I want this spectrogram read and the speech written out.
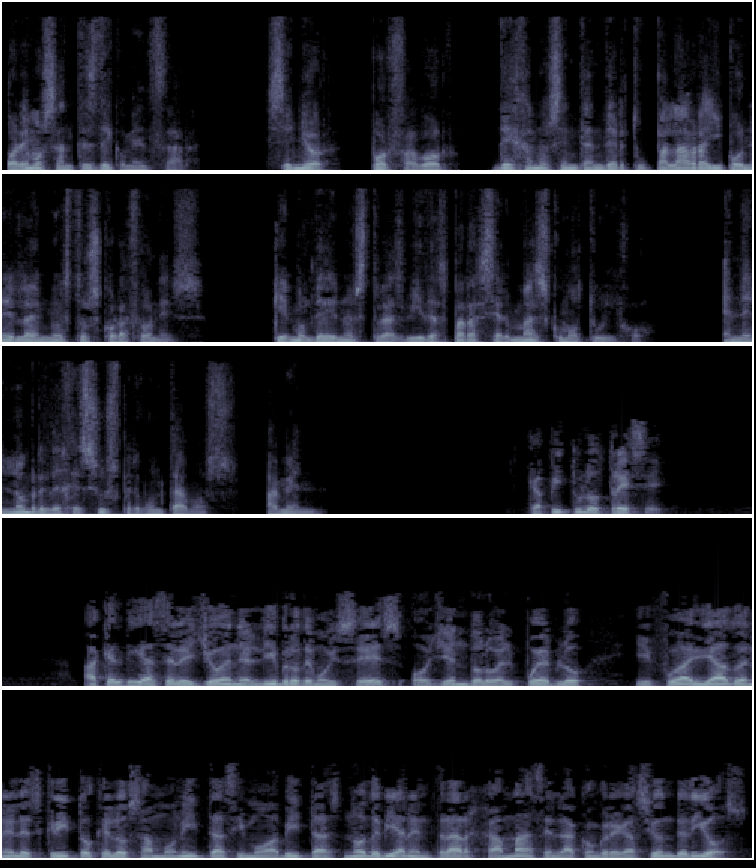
Oremos antes de comenzar. Señor, por favor, déjanos entender tu palabra y ponerla en nuestros corazones. Que moldee nuestras vidas para ser más como tu Hijo. En el nombre de Jesús preguntamos. Amén. Capítulo 13 Aquel día se leyó en el libro de Moisés, oyéndolo el pueblo, y fue hallado en él escrito que los amonitas y moabitas no debían entrar jamás en la congregación de Dios,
